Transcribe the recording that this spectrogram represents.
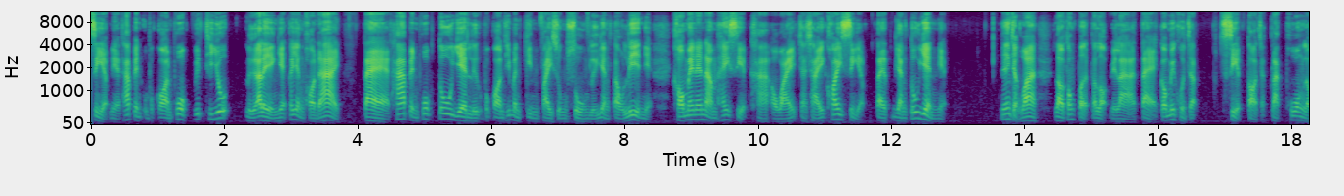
เสียบเนี่ยถ้าเป็นอุปกรณ์พวกวิทยุหรืออะไรอย่างเงี้ยก็ยังพอได้ แต่ถ้าเป็นพวกตู้เย็นหรืออุปกรณ์ที่มันกินไฟสูงๆ หรืออย่างเตารีดเนี่ยเขาไม่แนะนำให้เสียบคาเอาไว้จะใช้ค่อยเสียบ แต่อย่างตู้เย็นเนี่ยเนื่องจากว่าเราต้องเปิดตลอดเวลา แต่ก็ไม่ควรจะเสียบต่อจากปลั๊กพ่วง เรา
